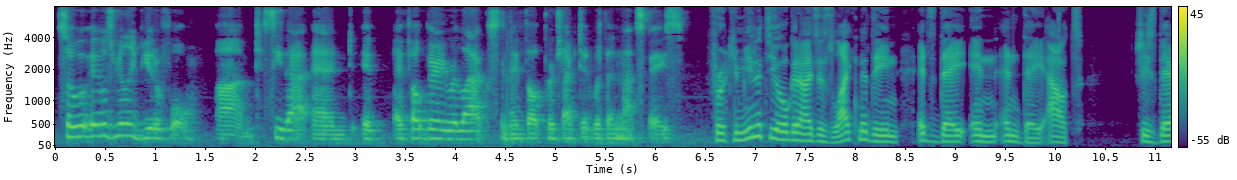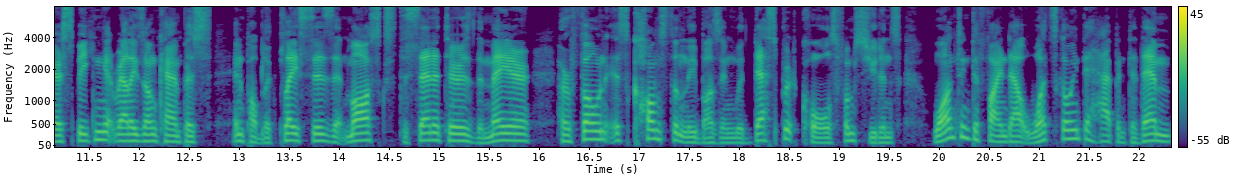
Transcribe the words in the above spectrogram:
So it was really beautiful um, to see that, and it, I felt very relaxed and I felt protected within that space. For community organizers like Nadine, it's day in and day out. She's there speaking at rallies on campus, in public places, at mosques, to senators, the mayor. Her phone is constantly buzzing with desperate calls from students wanting to find out what's going to happen to them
